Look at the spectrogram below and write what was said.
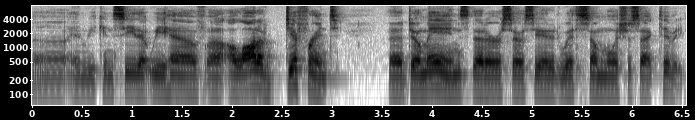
uh, and we can see that we have uh, a lot of different uh, domains that are associated with some malicious activity.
